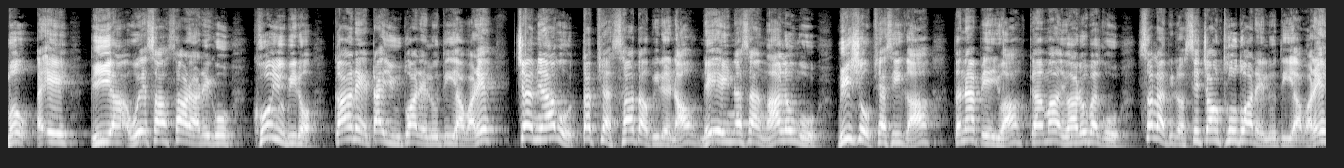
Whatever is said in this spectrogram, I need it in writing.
မုတ်အေးဘီယာအဝဲအစားစတာတွေကိုခိုးယူပြီးတော့ကားနဲ့တိုက်ယူသွားတယ်လို့သိရပါတယ်။ကြက်များကိုတပ်ဖြတ်စားတောက်ပြီးတဲ့နောက်နေအိမ်25လုံးကိုမိရှို့ဖျက်ဆီးကတနတ်ပင်ရွာကံမရွာတို့ဘက်ကိုဆက်လက်ပြီးတော့စစ်ကြောင်းထိုးသွားတယ်လို့သိရပါတယ်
